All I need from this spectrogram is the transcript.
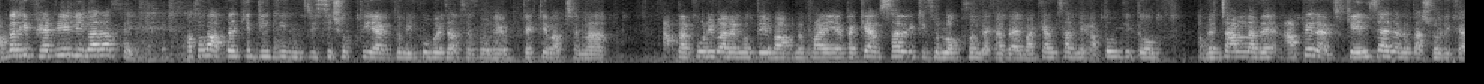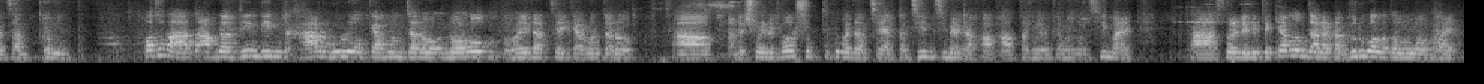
আপনার কি fatty liver আছে? অথবা আপনার কি দিন দিন দৃষ্টিশক্তি একদমই কমে যাচ্ছে চোখে দেখতে পাচ্ছেন না? আপনার পরিবারের মধ্যে বা আপনার প্রায় একটা ক্যান্সারের কিছু লক্ষণ দেখা যায় বা ক্যান্সার নিয়ে আতঙ্কিত, আপনি চান না যে আপনি না কেই চায় না তার শরীরে ক্যান্সার ধরুন অথবা আপনার দিন দিন হাড়গুলো কেমন যেন নরম হয়ে যাচ্ছে, কেমন যেন মানে শরীরে বল শক্তি কমে যাচ্ছে, একটা ঝিমঝিমে একটা ভাব শরীরে কেমন ঝিমায় শরীরের ভিতরে কেমন যেন একটা দুর্বলতা অনুভব হয়।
